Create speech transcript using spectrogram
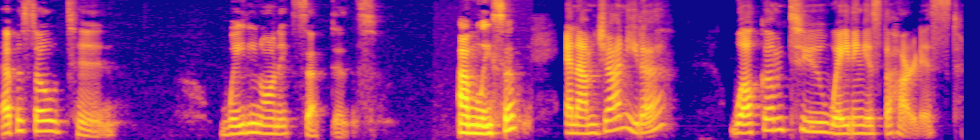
Episode 10 Waiting on Acceptance. I'm Lisa. And I'm Johnita. Welcome to Waiting is the Hardest.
